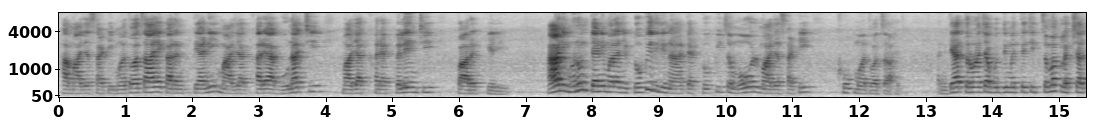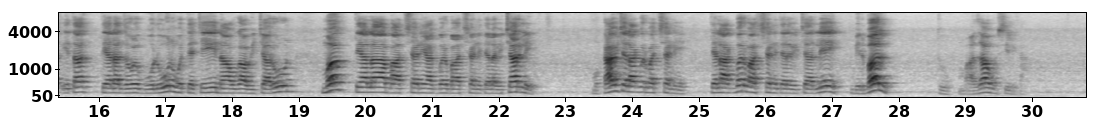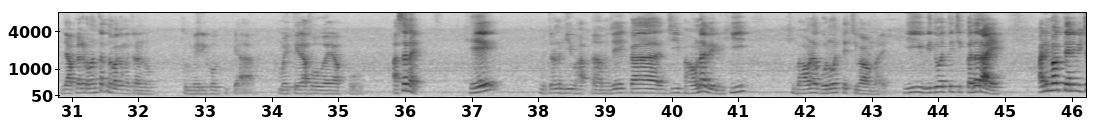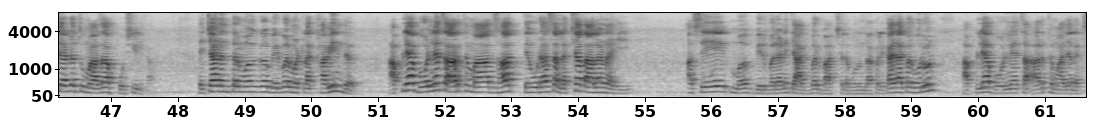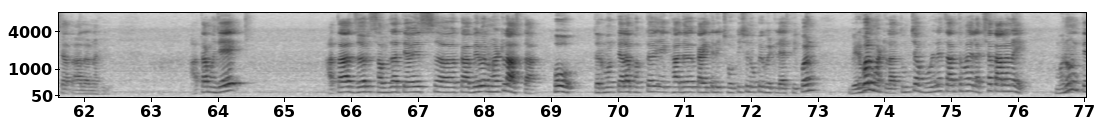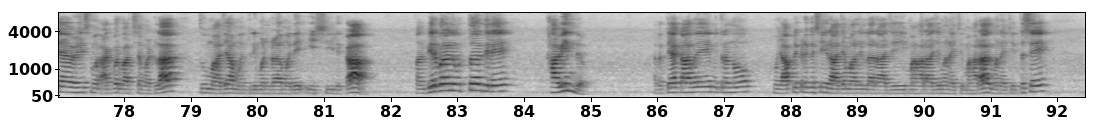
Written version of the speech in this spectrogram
हा माझ्यासाठी महत्त्वाचा आहे कारण त्यांनी माझ्या खऱ्या गुणाची माझ्या खऱ्या कलेंची पारख केली. आणि म्हणून त्यांनी मला जी टोपी दिली ना त्या टोपीचं मोल माझ्यासाठी खूप महत्त्वाचं आहे. आणि त्या तरुणाच्या बुद्धिमत्तेची चमक लक्षात येताच त्याला जवळ बोलवून व त्याचे नावगाव विचारून मग त्याला बादशाने अकबर बादशाने त्याला विचारले. मग काय विचारलं अकबर बादशाने त्याला अकबर बादशाने त्याला विचारले बिरबल तू माझा होशील का? म्हणजे आपल्याकडे म्हणतात ना बघा मित्रांनो तू मेरी हो की क्या मैं तेरा हो गया हो. असं नाही. हे मित्रांनो ही भा म्हणजे का जी भावना वेगळी ही ही भावना गुणवत्तेची भावना आहे. ही विद्वत्तेची कदर आहे. आणि मग त्याने विचारलं तू माझा होशील का? त्याच्यानंतर मग बिरबल म्हटला खाविंद आपल्या बोलण्याचा अर्थ माझा तेवढासा लक्षात आला नाही. असे मग बिरबलाने त्या अकबर बादशाला बोलून दाखवले. काय दाखवलं बोलून? आपल्या बोलण्याचा अर्थ माझ्या लक्षात आला नाही. आता म्हणजे आता जर समजा त्यावेळेस का बिरबल म्हटला असता हो तर मग त्याला फक्त एखादं काहीतरी छोटीशी नोकरी भेटली असती. पण बिरबल म्हटला तुमच्या बोलण्याचा अर्थ माझ्या लक्षात आला नाही. म्हणून त्यावेळेस मग अकबर बादशाह म्हटला तू माझ्या मंत्रिमंडळामध्ये येशील का? आणि बिरबलाने उत्तर दिले खाविंद. आता त्या काळामध्ये मित्रांनो म्हणजे आपल्याकडे कसे राजा महाराजांना राजे महाराजे म्हणायचे महाराज म्हणायचे तसे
